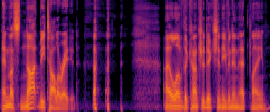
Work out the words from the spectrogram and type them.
and must not be tolerated. I love the contradiction even in that claim.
